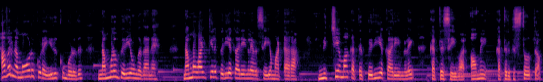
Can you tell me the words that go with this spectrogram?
அவர் நம்மோடு கூட இருக்கும் பொழுது நம்மளும் பெரியவங்க தானே? நம்ம வாழ்க்கையில பெரிய காரியங்களை அவர் செய்ய மாட்டாரா? நிச்சயமாக கத்தர் பெரிய காரியங்களை கத்தர் செய்வார். ஆமே கத்தருக்கு ஸ்தோத்திரம்.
